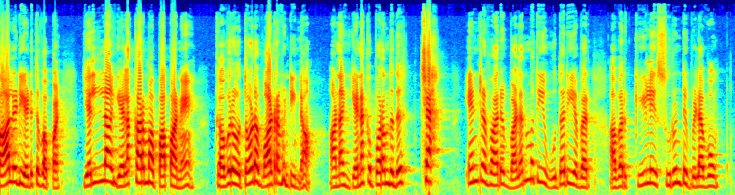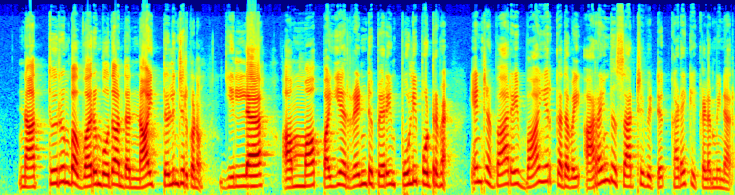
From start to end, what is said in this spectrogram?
காலடி எடுத்து வைப்பேன்? எல்லாம் இலக்காரமா பாப்பானே. கௌரவத்தோட வாழ்ற வேண்டினான் ஆனா எனக்கு பிறந்தது ச என்றவாறு வளர்மதியை உதறியவர் அவர் கீழே சுருண்டு விழவும். நான் திரும்ப வரும்போது அந்த நாய் தெளிஞ்சிருக்கணும். இல்ல அம்மா பையன் ரெண்டு பேரையும் பொலி போட்டுருவேன். என்றவாறே வாயிற் கதவை அரைந்து சாற்றிவிட்டு கடைக்கு கிளம்பினார்.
